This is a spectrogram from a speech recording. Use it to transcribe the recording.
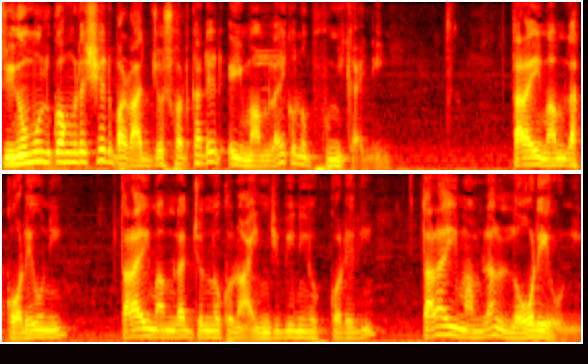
তৃণমূল কংগ্রেসের বা রাজ্য সরকারের এই মামলায় কোনো ভূমিকাই নেই। তারা এই মামলা করেও নি, তারা এই মামলার জন্য কোনো আইনজীবী নিয়োগ করেনি, তারা এই মামলা লড়েও নি।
